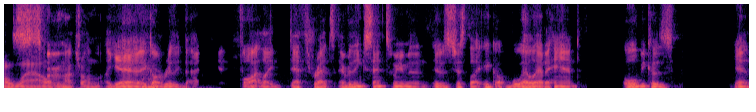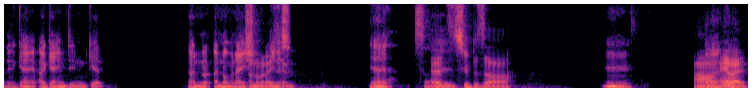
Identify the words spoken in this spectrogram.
Oh wow. so much on. Yeah, it got really bad. Fight like death threats, everything sent to him, and it was just like it got well out of hand, all because yeah, the game a game didn't get a, a A nomination. a- nomination. yeah, so It's it's super. bizarre. Mm. Um, Uh, anyway,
